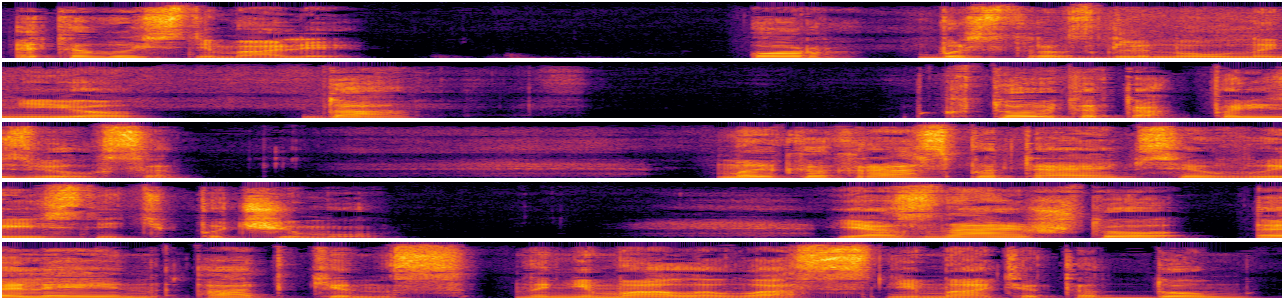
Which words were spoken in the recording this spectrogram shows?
Это вы снимали? Ор быстро взглянул на нее. Да. Кто это так порезвился? Мы как раз пытаемся выяснить, почему. Я знаю, что Элейн Аткинс нанимала вас снимать этот дом,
